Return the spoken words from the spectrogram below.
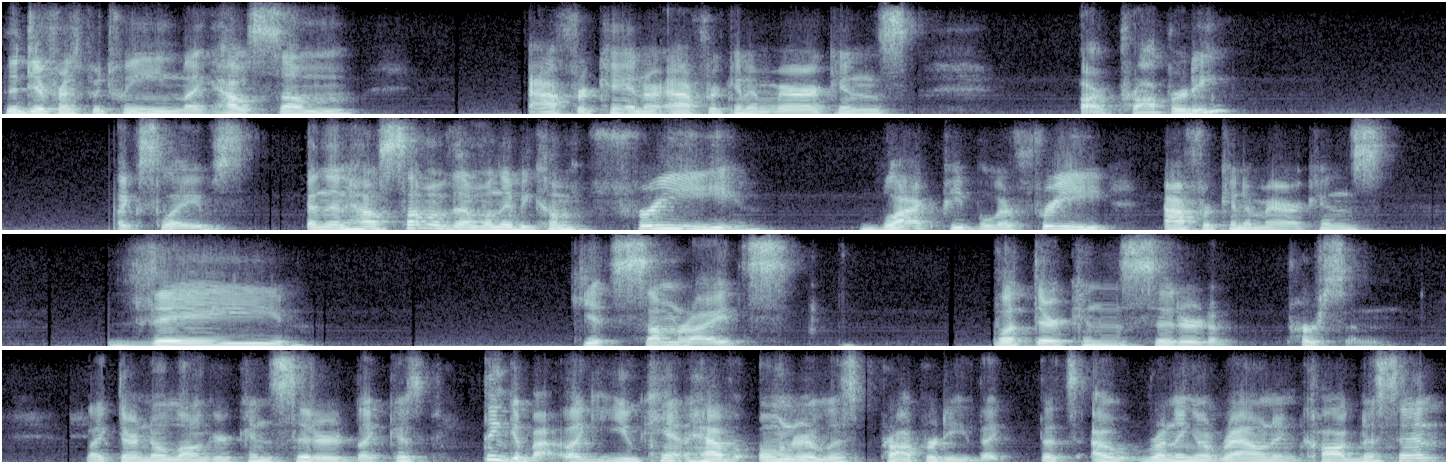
the difference between like how some African or African Americans are property, like slaves, and then how some of them, when they become free black people or free African Americans, they get some rights, but they're considered a person. Like they're no longer considered like because think about it, like you can't have ownerless property like that's out running around and cognizant.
